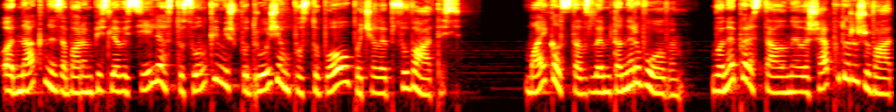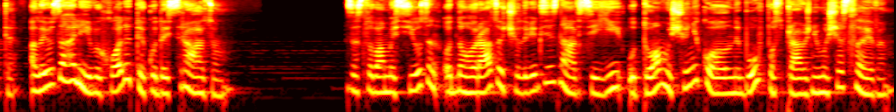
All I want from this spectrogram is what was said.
Однак незабаром після весілля стосунки між подружжям поступово почали псуватись. Майкл став злим та нервовим. Вони перестали не лише подорожувати, але й взагалі виходити кудись разом. За словами Сьюзен, одного разу чоловік зізнався їй у тому, що ніколи не був по-справжньому щасливим.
